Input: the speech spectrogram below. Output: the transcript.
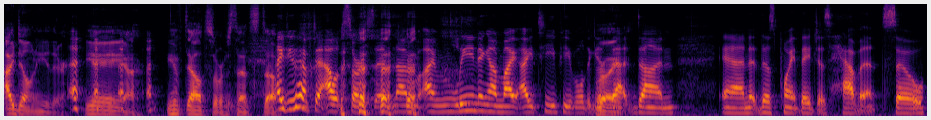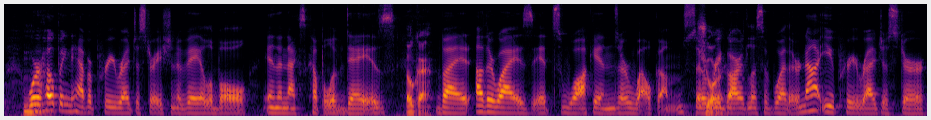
I don't either. Yeah, yeah, yeah. You have to outsource that stuff. I do have to outsource it, and I'm, I'm leaning on my IT people to get Right. that done. And at this point, they just haven't. So Hmm. we're hoping to have a pre-registration available in the next couple of days. Okay. But otherwise, it's walk-ins are welcome. So Sure. regardless of whether or not you pre-register,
